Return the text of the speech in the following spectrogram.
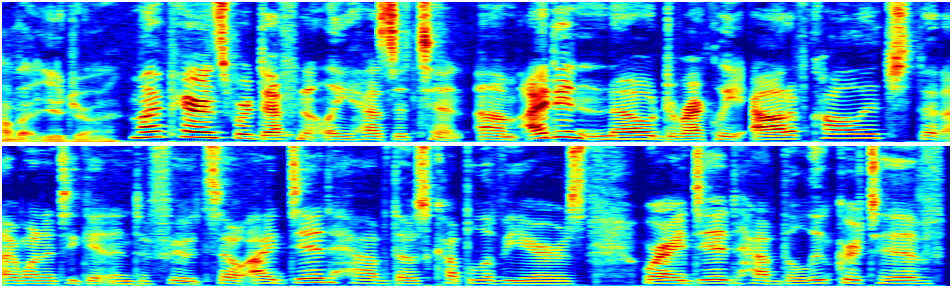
How about you, Joanne? My parents were definitely hesitant. Um, I didn't know directly out of college that I wanted to get into food. So I did have those couple of years where I did have the lucrative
